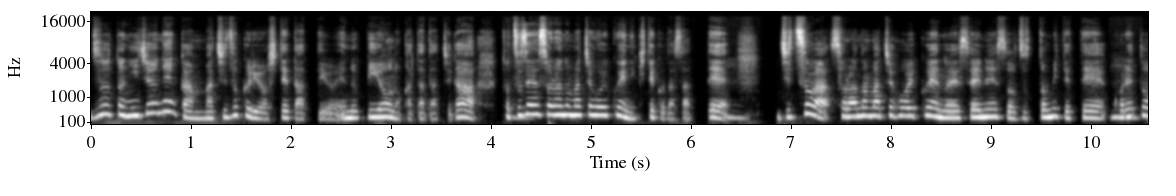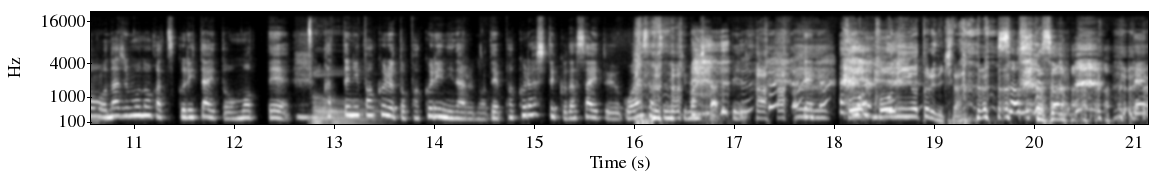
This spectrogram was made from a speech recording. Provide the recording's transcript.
ずっと20年間まちづくりをしてたっていう NPO の方たちが突然空の町保育園に来てくださって、うん、実は空の町保育園の SNS をずっと見てて、これと同じものが作りたいと思って、うん、勝手にパクるとパクリになるのでパクらしてくださいというご挨拶に来ましたっていう。で公認を取りに来た。そうそうそう。で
